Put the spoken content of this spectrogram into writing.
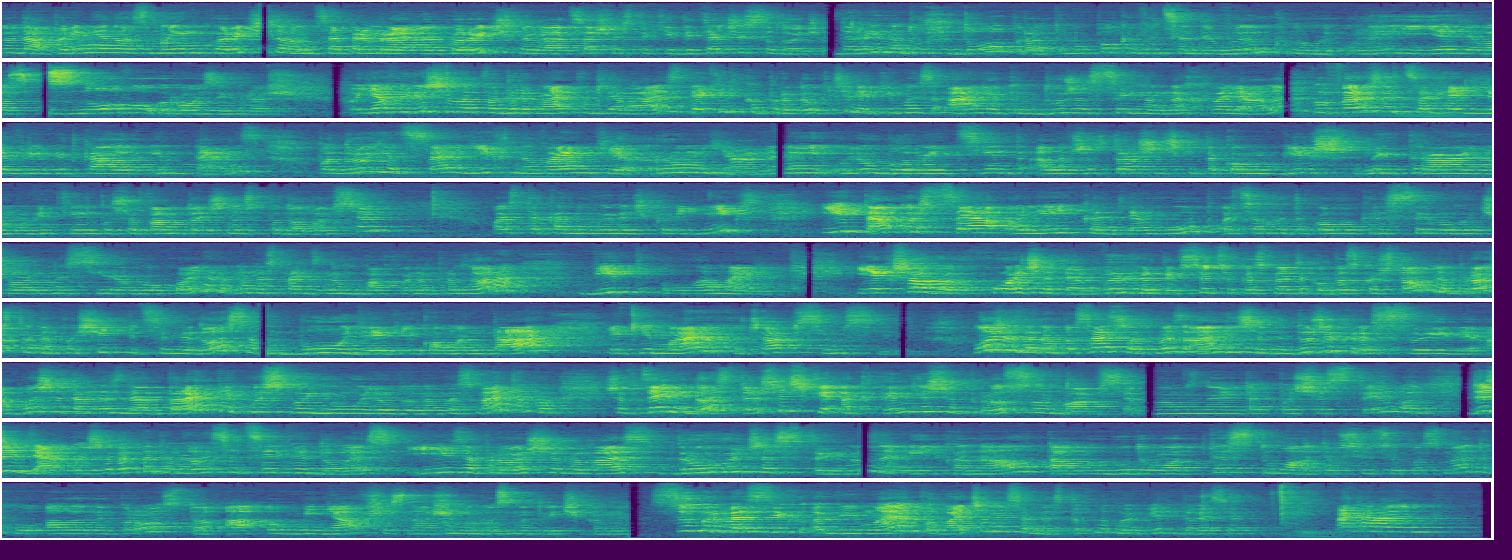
Ну так, да, порівняно з моїм коричневим, це прям реально коричневе, а це щось такий дитячий садочок. Дарина дуже добра, тому поки ви це не вимкнули, у неї є для вас знову розіграш. Я вирішила подарувати для вас декілька продуктів, які ми з Ані тут дуже сильно нахваляли. По-перше, це гель для брів від Color Intense. По-друге, це їх новенькі рум'яни. Мій улюблений тінт, але вже в трошечки такому більш нейтральному відтінку, щоб вам точно сподобався. Ось така новиночка від NYX. І також це олійка для губ, оцього такого красивого чорно-сірого кольору. Ну насправді на губах вона прозора від Ламель. І якщо ви хочете виграти всю цю косметику безкоштовно, просто напишіть під цим відосом будь-який коментар, який має хоча б 7 слів. Можете написати, що от ми з Ані сьогодні дуже красиві, або що там не знаю, берете якусь свою улюблену косметику, щоб цей відос трошечки активніше просувався. Вам з нею так пощастило. Дуже дякую, що ви подивилися цей відос і запрошуємо вас в другу частину. На мій канал там ми будемо тестувати всю цю косметику, але не просто, а обмінявшись нашими Мгм. косметичками. Супер вас всіх обіймаю. Побачимося в наступному відосі. Пока!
